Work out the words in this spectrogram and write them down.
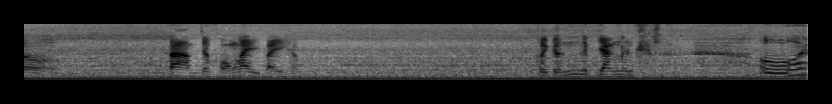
ก็ตามเจ้าของไร่ไปครับคอยก็เงิดอย่างหนึ่งโอ้ย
